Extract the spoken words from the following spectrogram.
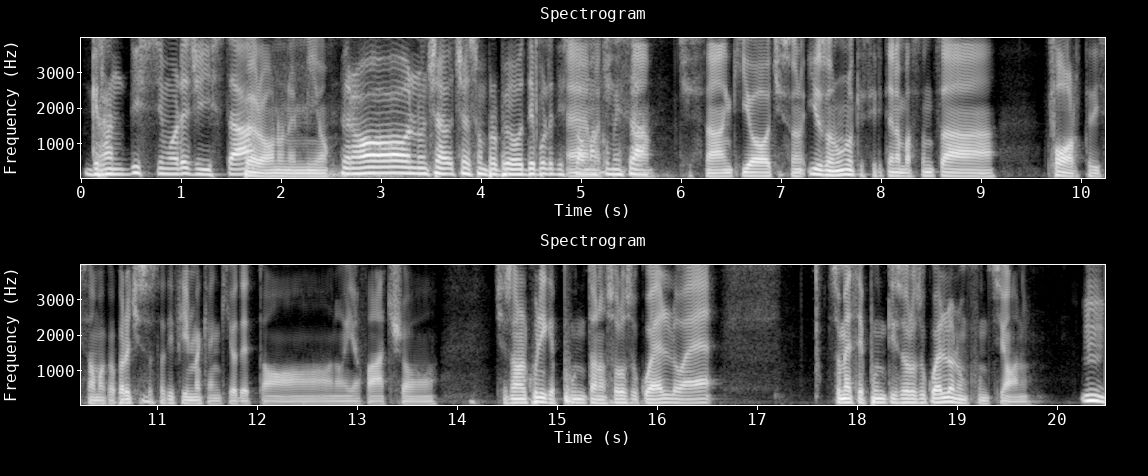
grandissimo regista, però, Però non è mio. non c'è, cioè sono proprio debole di Eh, ma stomaco, mi sta, sa. Ci sta, anch'io ci sono. Io sono uno che si ritiene abbastanza forte di stomaco, però ci sono stati film che anch'io ho detto "Oh, no, io faccio. Ci sono alcuni che puntano solo su quello e secondo me se punti solo su quello non funzioni. Mm,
